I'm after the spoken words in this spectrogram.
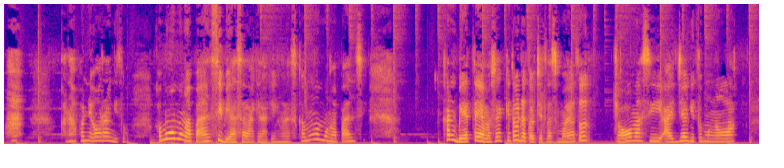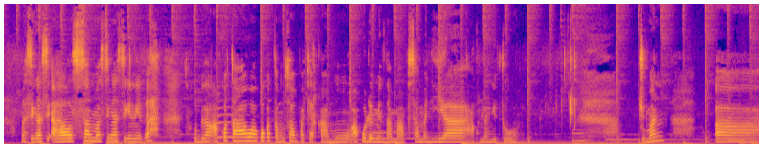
hah? Kenapa nih orang? Gitu. Kamu ngomong apaan sih? Biasa laki-laki ngeles. Kamu ngomong apaan sih? Kan bete ya maksudnya kita udah tahu cerita semuanya tuh cowok masih aja gitu mengelak masih ngasih alasan masih ngasih ini. Ah aku bilang aku tahu aku ketemu sama pacar kamu. Aku udah minta maaf sama dia. Aku bilang gitu. Cuman uh,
